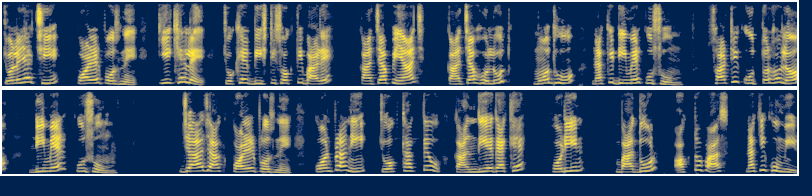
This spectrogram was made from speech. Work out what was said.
চলে যাচ্ছি পরের প্রশ্নে। কি খেলে চোখের দৃষ্টিশক্তি বাড়ে? কাঁচা পেঁয়াজ, কাঁচা হলুদ, মধু নাকি ডিমের কুসুম? সঠিক উত্তর হলো ডিমের কুসুম। যা যাক পরের প্রশ্নে। কোন প্রাণী চোখ থাকতেও কান দিয়ে দেখে। হরিণ, বাদুড়, অক্টোপাস নাকি কুমির?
